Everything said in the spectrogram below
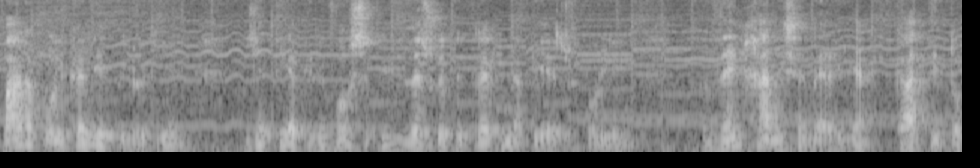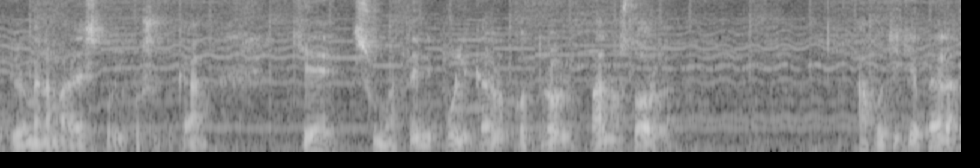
πάρα πολύ καλή επιλογή γιατί ακριβώς επειδή δεν σου επιτρέπει να πιέζεις πολύ, δεν χάνεις ενέργεια, κάτι το οποίο εμένα μου αρέσει πολύ προσωπικά και σου μαθαίνει πολύ καλό κοντρόλ πάνω στο όργανο. Από εκεί και πέρα,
